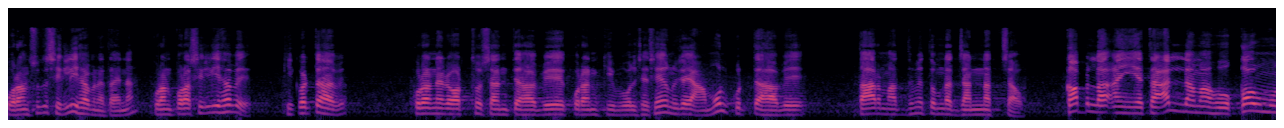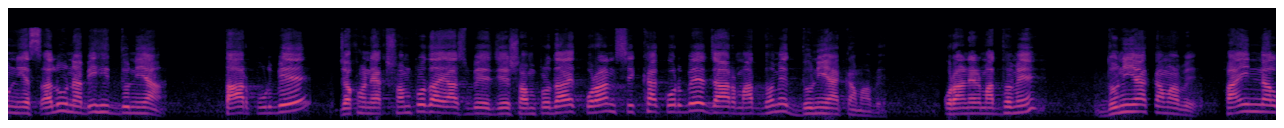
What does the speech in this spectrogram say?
কোরআন শুধু শিখলেই হবে না, তাই না? কোরআন পড়া শিখলেই হবে, কি করতে হবে? কোরআনের অর্থ জানতে হবে, কোরআন কি বলছে সেই অনুযায়ী আমল করতে হবে, তার মাধ্যমে তোমরা জান্নাত চাও। কাবলা কৌমুন দুনিয়া। তার পূর্বে যখন এক সম্প্রদায় আসবে, যে সম্প্রদায় কোরআন শিক্ষা করবে, যার মাধ্যমে দুনিয়া কামাবে। কোরআনের মাধ্যমে দুনিয়া কামাবে। ফাইনাল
